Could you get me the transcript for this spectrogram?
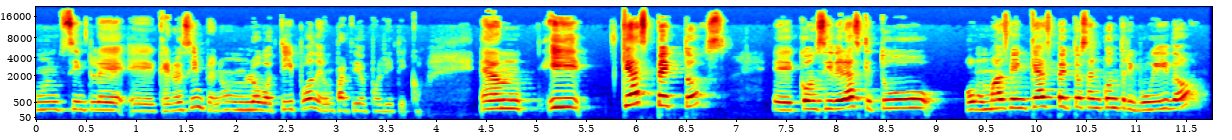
un simple, eh, que no es simple, ¿no? Un logotipo de un partido político. Em, ¿Y qué aspectos eh, consideras que tú, o más bien qué aspectos han contribuido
